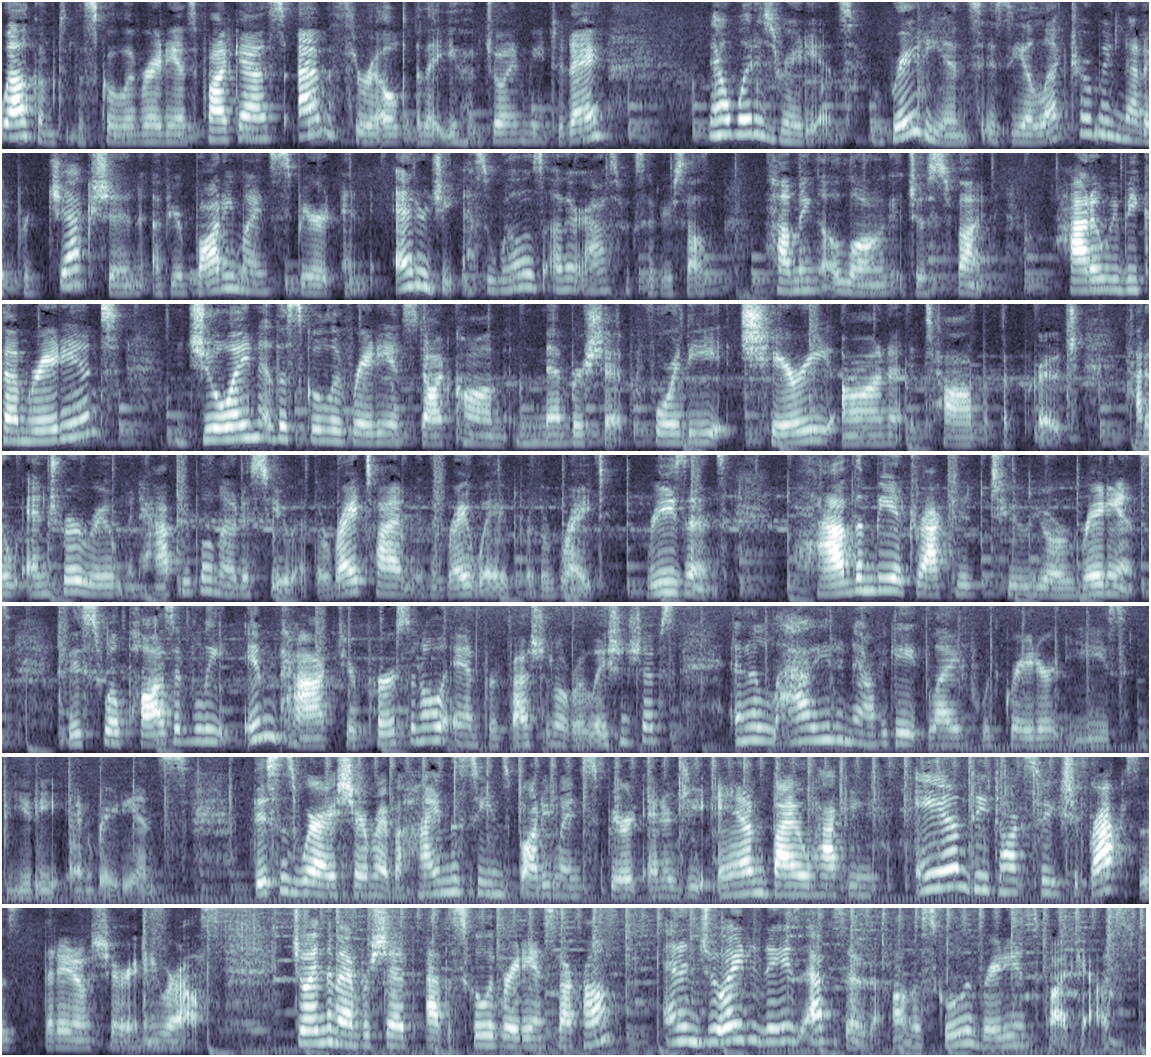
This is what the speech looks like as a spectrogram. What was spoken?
Welcome to the School of Radiance podcast. I'm thrilled that you have joined me today. Now, what is radiance? Radiance is the electromagnetic projection of your body, mind, spirit, and energy, as well as other aspects of yourself, humming along just fine. How do we become radiant? Join the schoolofradiance.com membership for the cherry on top approach. How to enter a room and have people notice you at the right time, in the right way, for the right reasons. Have them be attracted to your radiance. This will positively impact your personal and professional relationships and allow you to navigate life with greater ease, beauty, and radiance. This is where I share my behind the scenes body, mind, spirit, energy, and biohacking and detoxification practices that I don't share anywhere else. Join the membership at theschoolofradiance.com and enjoy today's episode on the School of Radiance podcast.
